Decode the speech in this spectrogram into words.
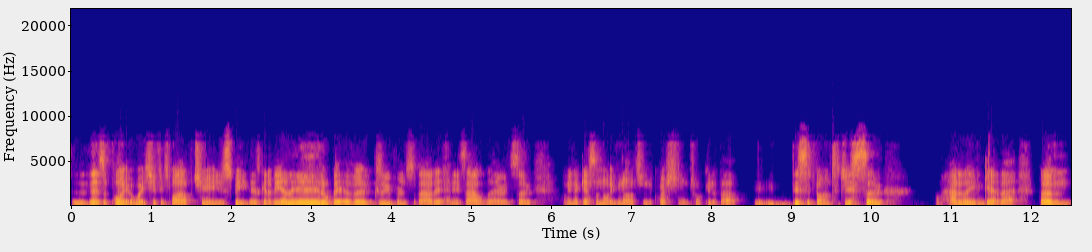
there's a point at which if it's my opportunity to speak there's going to be a little bit of exuberance about it and it's out there. And so i mean i guess i'm not even answering the question. I'm talking about disadvantages. So how do they even get there? Um,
